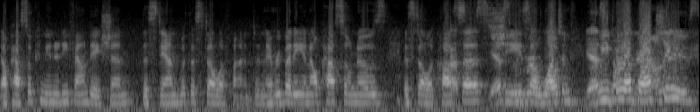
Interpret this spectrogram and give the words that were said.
El Paso Community Foundation, the Stand with Estella Fund, and mm-hmm. everybody in El Paso knows Estella Casas. Yes, we She's grew a up watching- yes, we grew up her on the watching.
